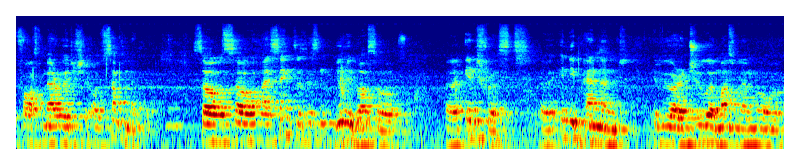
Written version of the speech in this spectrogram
forced marriage or something like that. So, so I think this is a universal uh, interest, uh, independent if you are a Jew, a Muslim, or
